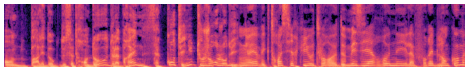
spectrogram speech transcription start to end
On parlait donc de cette rando, de la Brenne. Ça continue toujours aujourd'hui. Oui, avec trois circuits autour de Mézières, René et la forêt de Lancôme.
